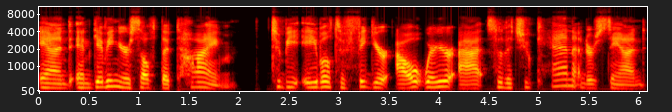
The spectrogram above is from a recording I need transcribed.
and, and giving yourself the time to be able to figure out where you're at so that you can understand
